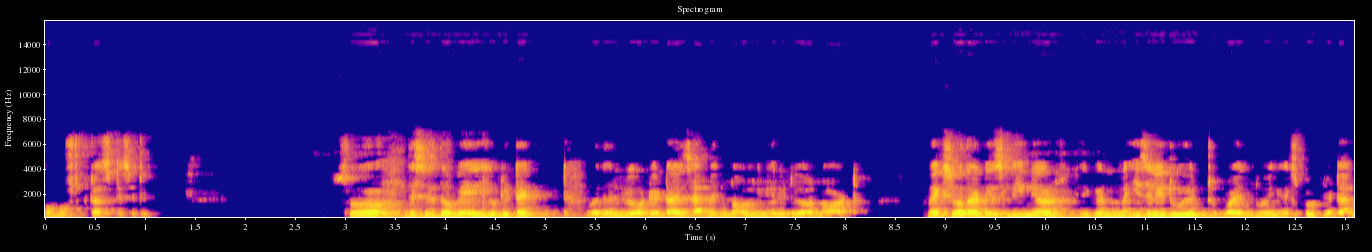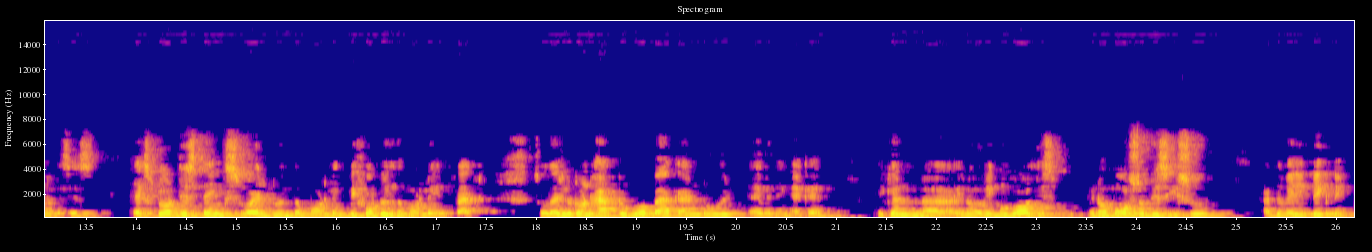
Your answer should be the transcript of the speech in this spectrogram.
homoscedasticity so this is the way you detect whether your data is having nonlinearity or not. Make sure that is linear. You can easily do it while doing exploit data analysis. Explore these things while doing the modeling before doing the modeling in fact so that you don't have to go back and do it everything again. You can uh, you know remove all this you know most of this issue at the very beginning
